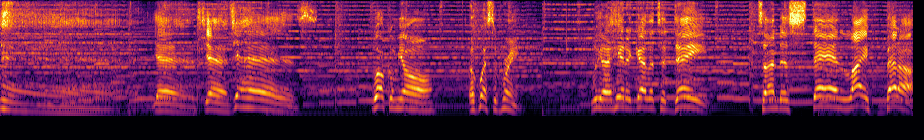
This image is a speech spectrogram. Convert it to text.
Yeah. Yes, yes, yes. Welcome, y'all, of Quest Supreme. We are here together today to understand life better,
